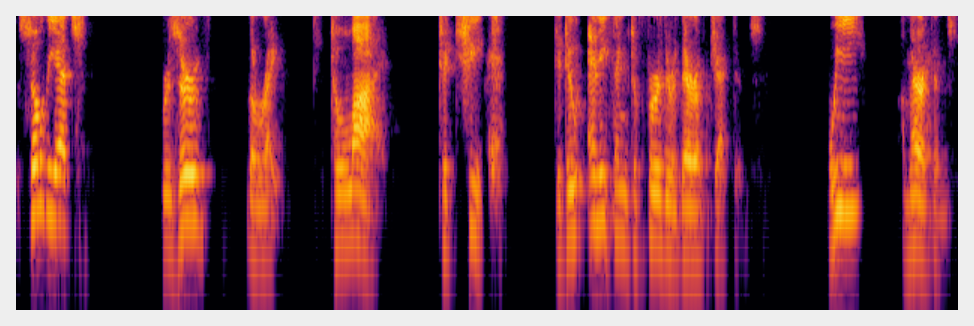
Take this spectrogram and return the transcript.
the Soviets reserve the right to lie, to cheat, to do anything to further their objectives. We Americans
